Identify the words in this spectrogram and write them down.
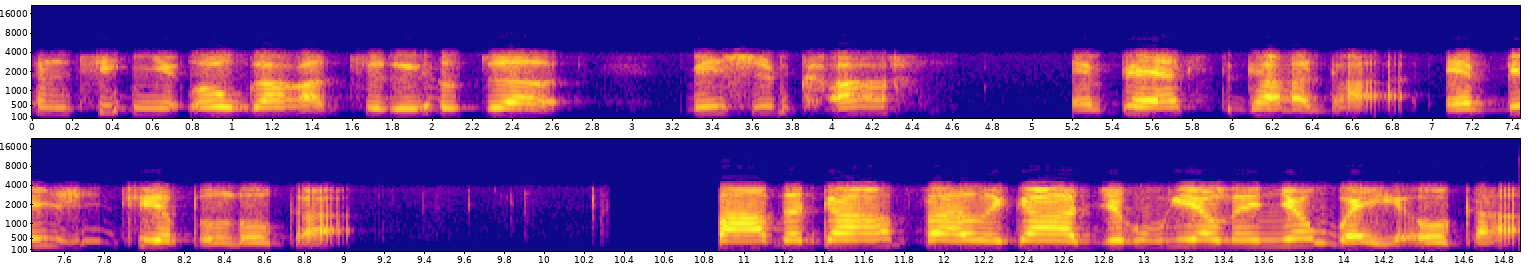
continue, oh God, to lift up Bishop Carr and Pastor God, God, and Bishop Temple, oh God. Father God, Father God, your will and your way, oh God.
